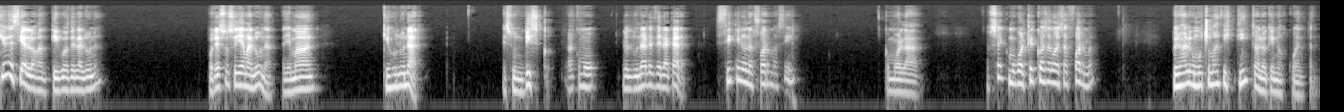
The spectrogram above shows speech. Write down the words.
¿Qué decían los antiguos de la luna? Por eso se llama luna, la llamaban, que es un lunar, es un disco, ¿ah? como los lunares de la cara. Sí tiene una forma así, como la, no sé, como cualquier cosa con esa forma, pero es algo mucho más distinto a lo que nos cuentan.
